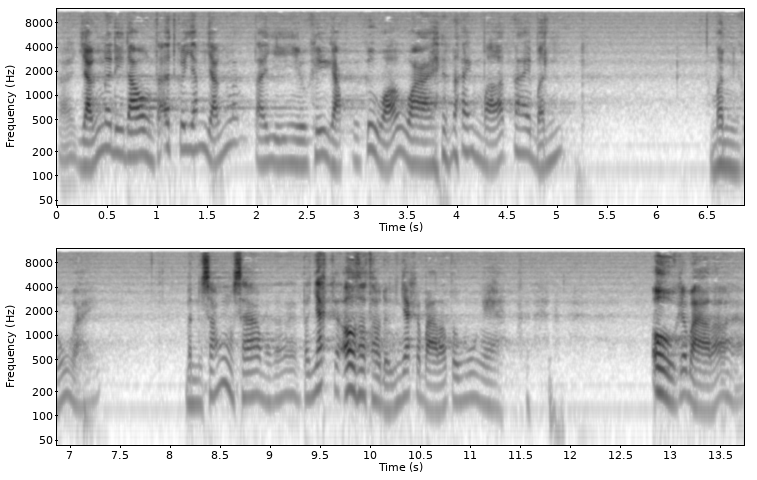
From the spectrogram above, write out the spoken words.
à, dẫn nó đi đâu người ta ít có dám dẫn lắm. Tại vì nhiều khi gặp cứ quở hoài nó hay mệt nó hay bệnh. Mình cũng vậy. Mình sống làm sao mà người ta nhắc ô thôi thôi đừng nhắc cái bà đó tôi muốn nghe. Ô cái bà đó hả?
